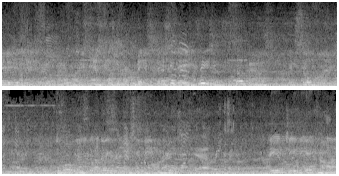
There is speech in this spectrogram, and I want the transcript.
Yes, Aston Martin makes an SUV. Pleases, so fast, it's so fun. Totally, don't know you're in an SUV on these. AMG V8 power.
